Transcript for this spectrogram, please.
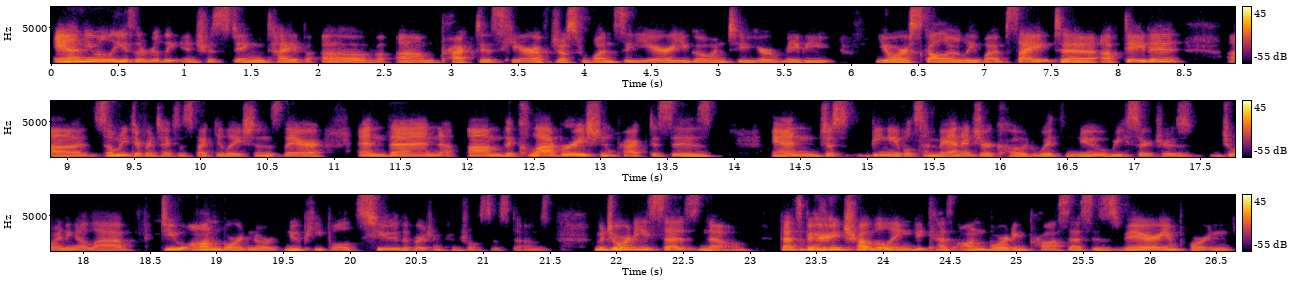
Annually is a really interesting type of um, practice here of just once a year, you go into your maybe your scholarly website to update it. Uh, so many different types of speculations there. And then um, the collaboration practices and just being able to manage your code with new researchers joining a lab, do you onboard new people to the version control systems? Majority says no. That's very troubling because onboarding process is very important,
